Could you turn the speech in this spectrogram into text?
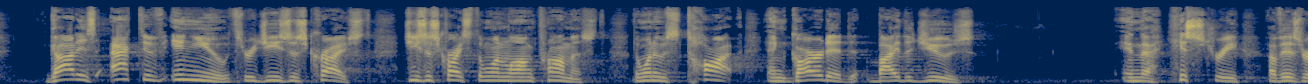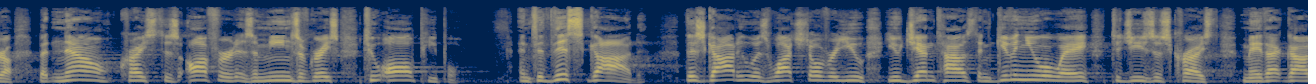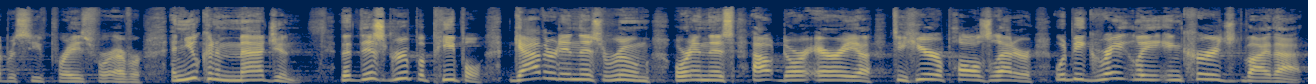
God is active in you through Jesus Christ. Jesus Christ, the one long promised, the one who was taught and guarded by the Jews in the history of Israel. But now Christ is offered as a means of grace to all people. And to this God, this God who has watched over you, you Gentiles, and given you away to Jesus Christ, may that God receive praise forever. And you can imagine that this group of people gathered in this room or in this outdoor area to hear Paul's letter would be greatly encouraged by that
